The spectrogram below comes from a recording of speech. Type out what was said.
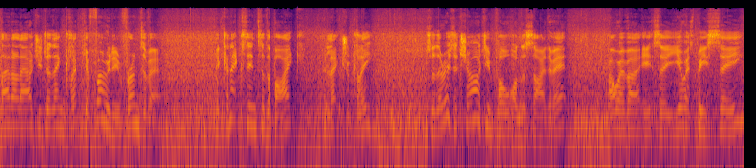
that allows you to then clip your phone in front of it. It connects into the bike electrically so there is a charging port on the side of it. However it's a USB-C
